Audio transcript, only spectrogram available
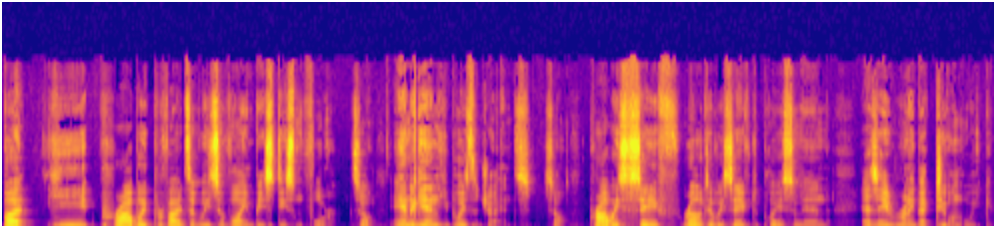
but he probably provides at least a volume based decent floor. So, and again, he plays the Giants. So, probably safe, relatively safe to place him in as a running back two on the week.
